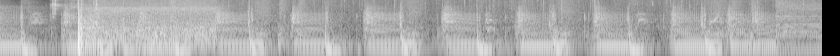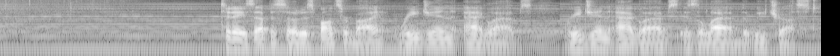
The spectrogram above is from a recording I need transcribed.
Today's episode is sponsored by Regen Ag Labs. Regen Ag Labs is the lab that we trust.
